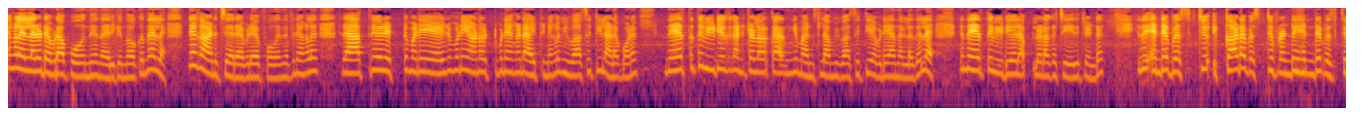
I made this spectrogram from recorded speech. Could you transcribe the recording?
ഞങ്ങൾ എല്ലാവരോടും എവിടെയാണ് പോകുന്നതെന്നായിരിക്കും നോക്കുന്നതല്ലേ ഞാൻ കാണിച്ചു തരാം എവിടെയാണ് പോകുന്നത്. അപ്പോൾ ഞങ്ങൾ രാത്രി ഒരു എട്ട് മണി ഏഴ് മണിയാണോ എട്ട് മണി അങ്ങോട്ട് ആയിട്ടുണ്ട്. ഞങ്ങൾ വിവാസിറ്റിയിലാണ് പോണേ. നേരത്തെ വീഡിയോ ഒക്കെ കണ്ടിട്ടുള്ളവർക്കാണെങ്കിൽ മനസ്സിലാവും വിവാസിറ്റി എവിടെയാണെന്നുള്ളത് അല്ലേ? ഞാൻ നേരത്തെ വീഡിയോയിൽ അപ്ലോഡൊക്കെ ചെയ്തിട്ടുണ്ട്. ഇത് എന്റെ ബെസ്റ്റ് ഇക്കാടെ ബെസ്റ്റ് ഫ്രണ്ട് എന്റെ ബെസ്റ്റ്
